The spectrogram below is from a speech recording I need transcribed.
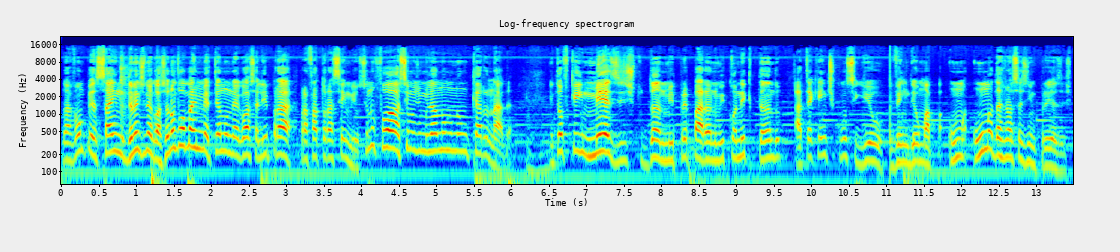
Nós vamos pensar em grandes negócios. Eu não vou mais me meter num negócio ali para faturar 100 mil. Se não for acima de um milhão, não, não quero nada. Então eu fiquei meses estudando, me preparando, me conectando, até que a gente conseguiu vender uma, uma, uma das nossas empresas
